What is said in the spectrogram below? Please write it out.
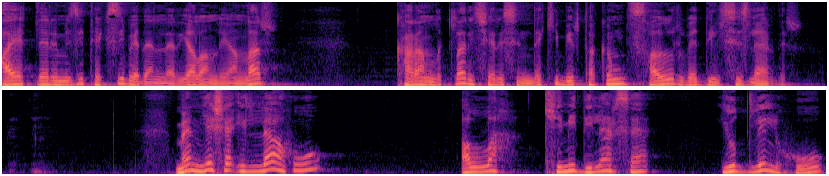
Ayetlerimizi tekzip edenler, yalanlayanlar karanlıklar içerisindeki bir takım sağır ve dilsizlerdir. Men yeşe illahu Allah kimi dilerse yudlilhu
